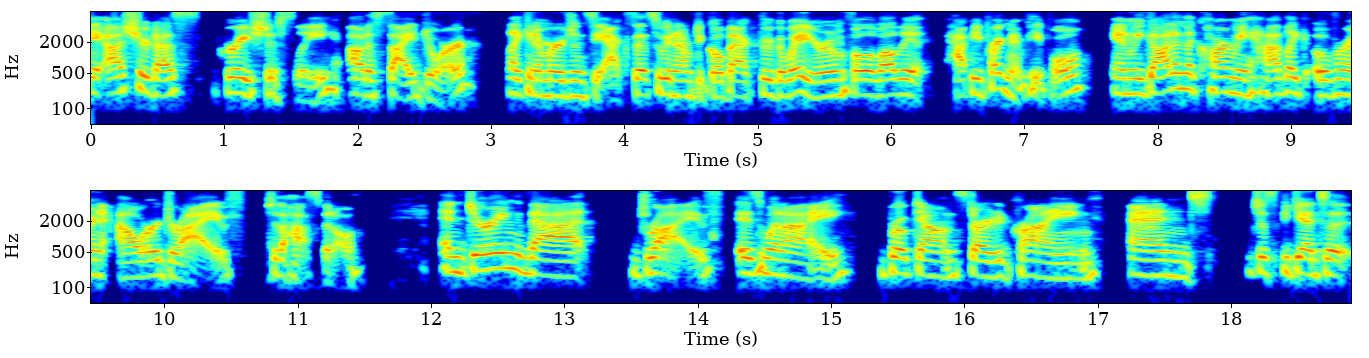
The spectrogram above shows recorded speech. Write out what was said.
They ushered us graciously out a side door, like an emergency exit. So we didn't have to go back through the waiting room full of all the happy pregnant people. And we got in the car and we had like over an hour drive to the hospital. And during that drive is when I broke down, started crying, and just began to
